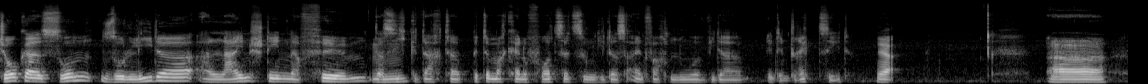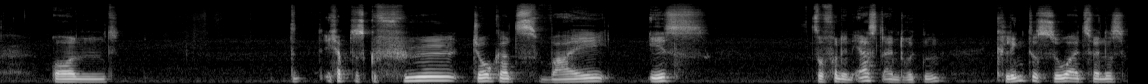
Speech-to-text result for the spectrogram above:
Joker ist so ein solider, alleinstehender Film, dass mhm. ich gedacht habe, bitte mach keine Fortsetzung, die das einfach nur wieder in den Dreck zieht. Ja. Äh, und ich habe das Gefühl, Joker 2 ist, so von den Ersteindrücken, klingt es so, als wenn es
